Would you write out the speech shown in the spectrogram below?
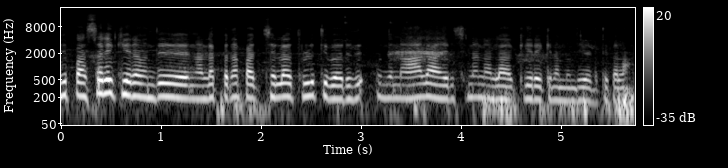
இது பசலைக்கீரை வந்து நல்லா இப்போ தான் பச்சைலாம் துளுத்தி வருது. கொஞ்சம் நாள் ஆயிடுச்சுன்னா நல்லா கீரைக்கு நம்ம வந்து எடுத்துக்கலாம்.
